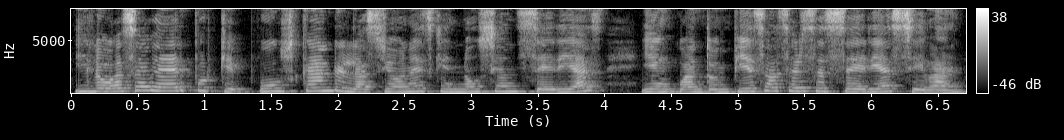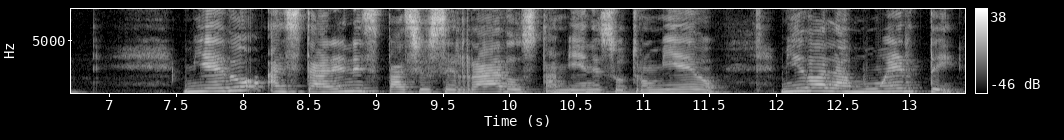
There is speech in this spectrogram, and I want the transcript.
Y lo vas a ver porque buscan relaciones que no sean serias y en cuanto empieza a hacerse serias se van. Miedo a estar en espacios cerrados también es otro miedo. Miedo a la muerte.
